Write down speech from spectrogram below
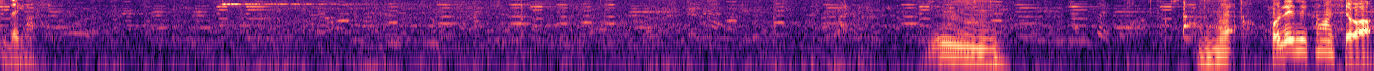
いただきます。うん。うめこれに関しては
